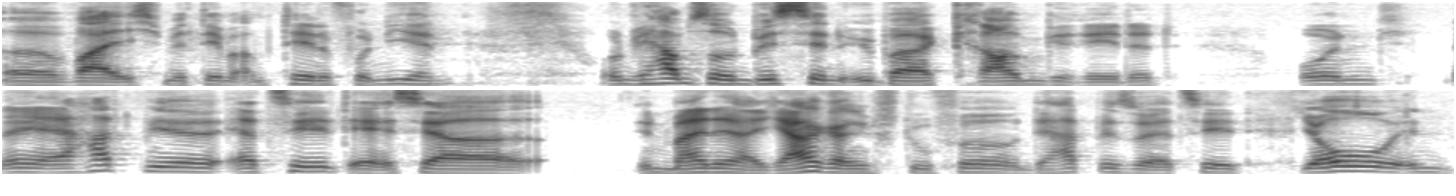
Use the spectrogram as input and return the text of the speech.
äh, war ich mit dem am Telefonieren und wir haben so ein bisschen über Kram geredet. Und naja, er hat mir erzählt, er ist ja in meiner Jahrgangsstufe und der hat mir so erzählt, yo, in,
